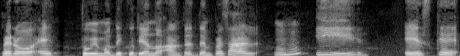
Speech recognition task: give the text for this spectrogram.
Pero estuvimos discutiendo antes de empezar y es que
